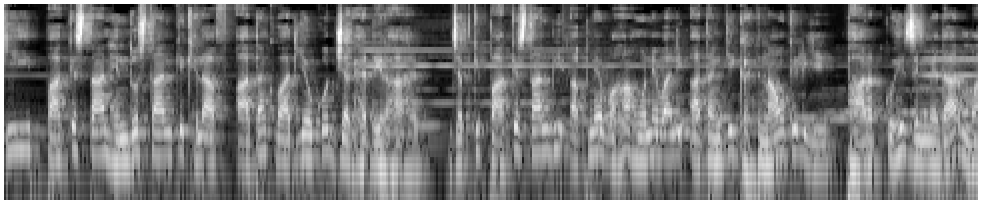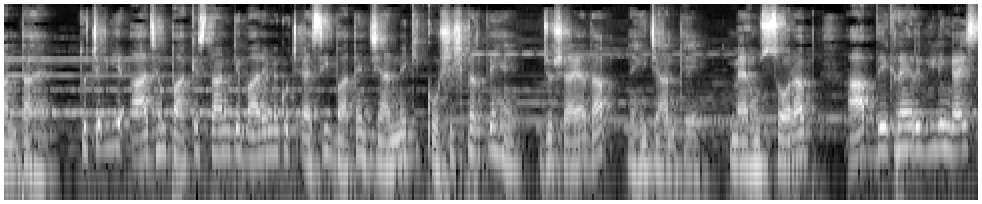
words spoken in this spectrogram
कि पाकिस्तान हिंदुस्तान के खिलाफ आतंकवादियों को जगह दे रहा है, जबकि पाकिस्तान भी अपने वहाँ होने वाली आतंकी घटनाओं के लिए भारत को ही जिम्मेदार मानता है। तो चलिए आज हम पाकिस्तान के बारे में कुछ ऐसी बातें जानने की कोशिश करते हैं जो शायद आप नहीं जानते। मैं हूँ सौरभ, आप देख रहे हैं रिवीलिंग गाइस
